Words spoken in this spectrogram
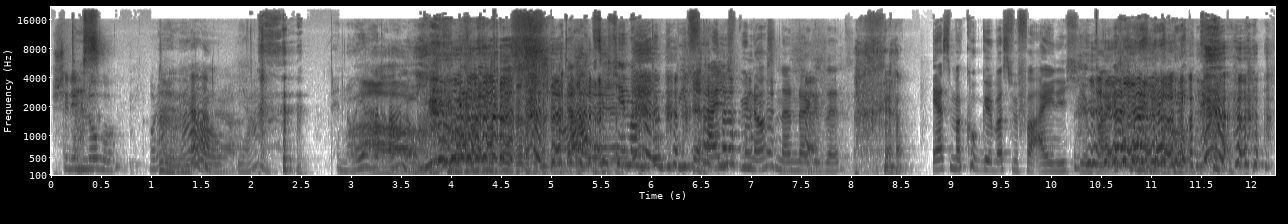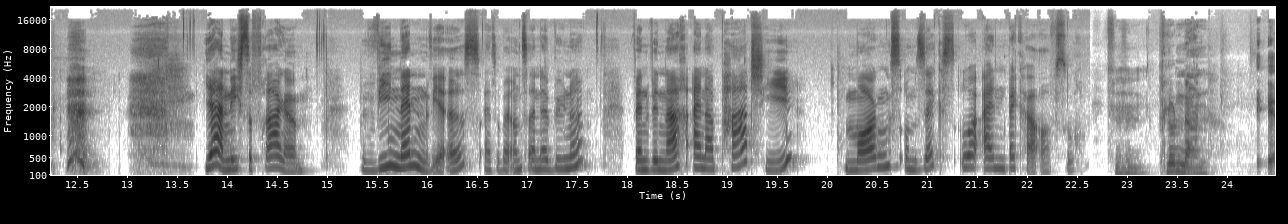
Steht im Logo, oder? Wow, ja. Der Neue hat Ahnung. Da hat sich jemand mit dem Gebiet Freilichtbühnen auseinandergesetzt. Erstmal gucken, was für Vereine ich hier bei. Ja, nächste Frage. Wie nennen wir es, also bei uns an der Bühne, wenn wir nach einer Party morgens um 6 Uhr einen Bäcker aufsuchen? Plundern. Ich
